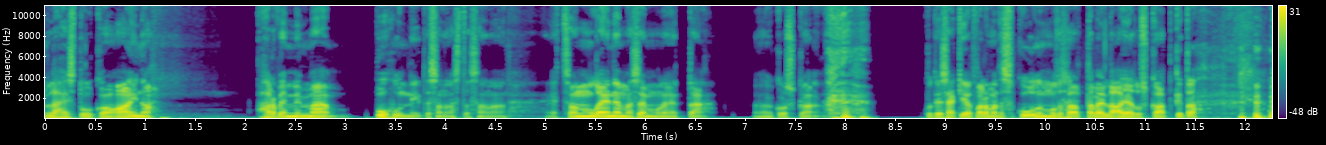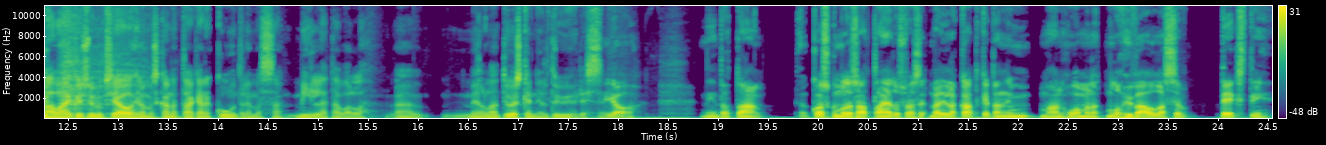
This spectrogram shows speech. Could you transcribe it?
lähestulkoon aina. Harvemmin mä puhun niitä sanasta sanaan. Et se on mulle enemmän semmoinen, että koska kuten säkin oot varmaan tässä kuullut, mutta saattaa välillä ajatus katketa. Avainkysymyksiä ohjelmassa kannattaa käydä kuuntelemassa, millä tavalla me ollaan työskennelty yhdessä. Joo, niin tota, koska mulla saattaa ajatus välillä katketa, niin mä oon huomannut, että mulla on hyvä olla se teksti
